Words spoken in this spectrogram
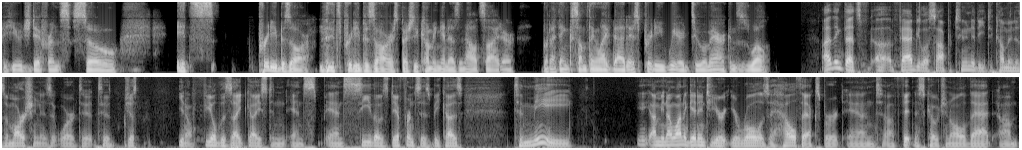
a huge difference. So it's pretty bizarre. It's pretty bizarre, especially coming in as an outsider. But I think something like that is pretty weird to Americans as well. I think that's a fabulous opportunity to come in as a Martian, as it were, to to just you know feel the zeitgeist and and and see those differences. Because to me, I mean, I want to get into your your role as a health expert and fitness coach and all of that. Um,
